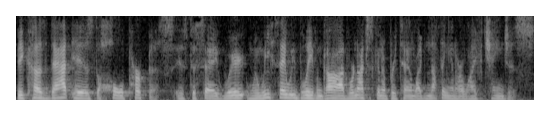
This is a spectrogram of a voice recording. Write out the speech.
because that is the whole purpose is to say when we say we believe in god we're not just going to pretend like nothing in our life changes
